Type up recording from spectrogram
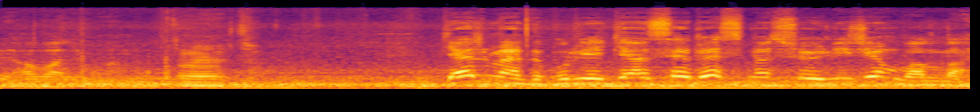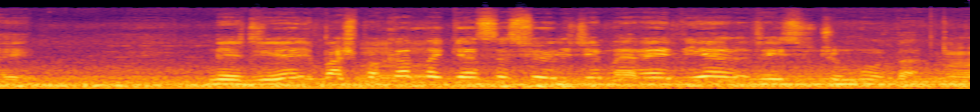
bir havalimanı. Evet. Gelmedi buraya gelse resmen söyleyeceğim vallahi. Neciye başbakan da gelse söyleyeceğim Ereğli'ye reis cumhurda. evet.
